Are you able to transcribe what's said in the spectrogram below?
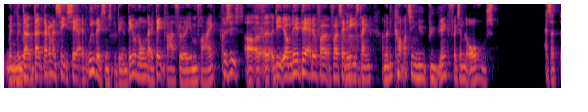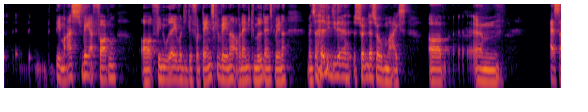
men men der, der, der kan man se især, at udvekslingsstuderende, det er jo nogen, der i den grad flytter hjemmefra, ikke? Præcis. Og, og, og det, jo, men det, det er det jo for, for at tage det helt ekstremt. Og når de kommer til en ny by, ikke? for eksempel Aarhus, altså det er meget svært for dem at finde ud af, hvor de kan få danske venner, og hvordan de kan møde danske venner. Men så havde vi de der søndags open mics, og øhm, altså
